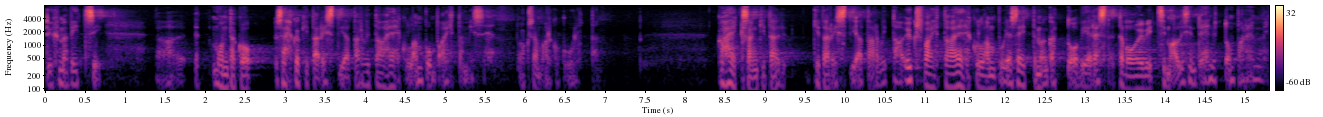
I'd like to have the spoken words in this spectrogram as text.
tyhmä vitsi, että montako sähkökitaristia tarvitaan hehkulampun vaihtamiseen. Onko sä Marko kuullut tämän? Kahdeksan kitaristia tarvitaan. Yksi vaihtaa hehkulampu ja seitsemän kattoo vierestä, että voi vitsi, mä olisin tehnyt ton paremmin.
